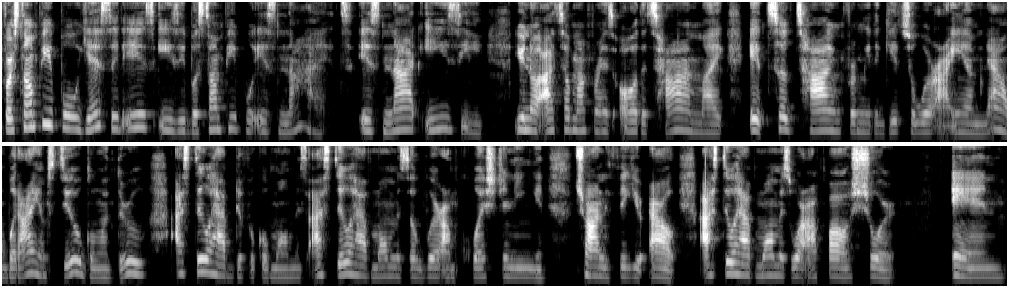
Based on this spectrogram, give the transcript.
for some people, yes, it is easy, but some people it's not. It's not easy. You know, I tell my friends all the time, like, it took time for me to get to where I am now, but I am still going through. I still have difficult moments. I still have moments of where I'm questioning and trying to figure out. I still have moments where I fall short. And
